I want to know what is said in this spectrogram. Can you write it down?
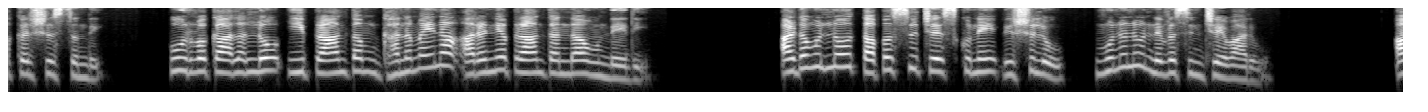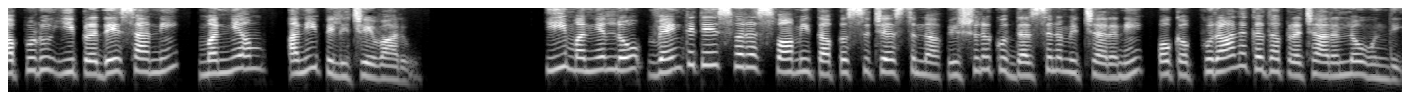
ఆకర్షిస్తుంది. పూర్వకాలంలో ఈ ప్రాంతం ఘనమైన అరణ్య ప్రాంతంగా ఉండేది. అడవుల్లో తపస్సు చేసుకునే ఋషులు మునులు నివసించేవారు. అప్పుడు ఈ ప్రదేశాన్ని మన్యం అని పిలిచేవారు. ఈ మన్యంలో వెంకటేశ్వర స్వామి తపస్సు చేస్తున్న ఋషులకు దర్శనమిచ్చారని ఒక పురాణకథ ప్రచారంలో ఉంది.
